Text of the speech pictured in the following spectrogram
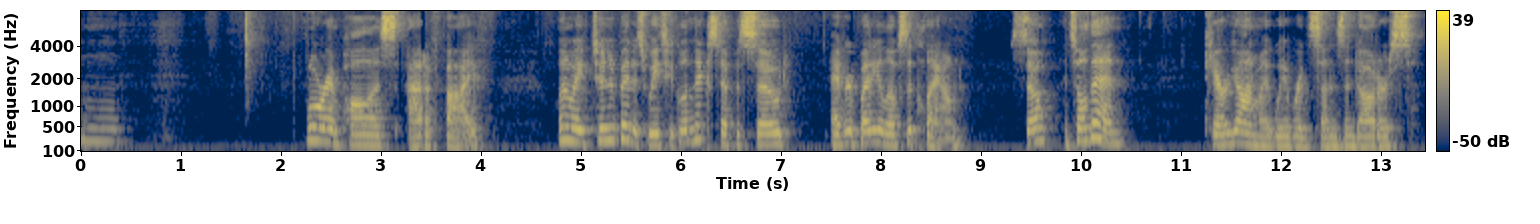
Hmm, four Impalas out of five. Well, anyway, tune in a bit as we a next episode. Everybody loves a clown. So, until then, carry on, my wayward sons and daughters.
